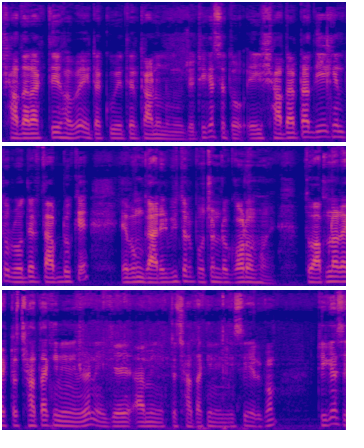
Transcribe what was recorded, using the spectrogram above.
সাদা রাখতেই হবে, এটা কুয়েতের কানুন অনুযায়ী, ঠিক আছে? তো এই সাদাটা দিয়ে কিন্তু রোদের তাপ ঢুকে এবং গাড়ির ভিতর প্রচণ্ড গরম হয়। তো আপনারা একটা ছাতা কিনে নেবেন, এই যে আমি একটা ছাতা কিনে নিয়েছি এরকম, ঠিক আছে?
